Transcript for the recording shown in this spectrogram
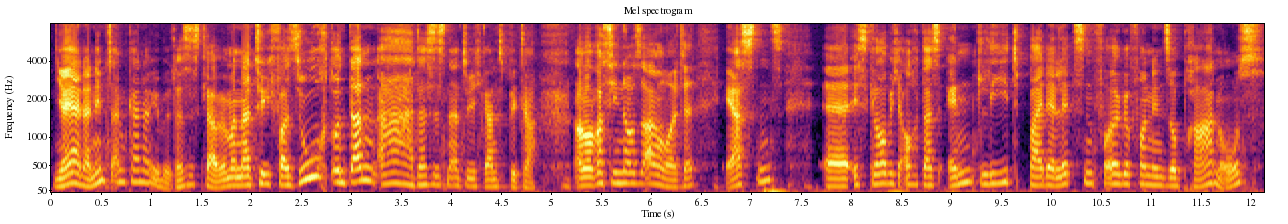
Ja, ja, da nimmt es einem keiner übel, das ist klar. Wenn man natürlich versucht und dann, ah, das ist natürlich ganz bitter. Aber was ich noch sagen wollte, erstens äh, ist, glaube ich, auch das Endlied bei der letzten Folge von den Sopranos.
